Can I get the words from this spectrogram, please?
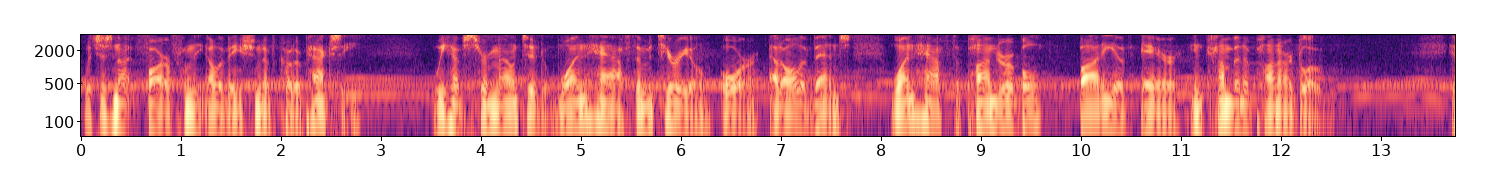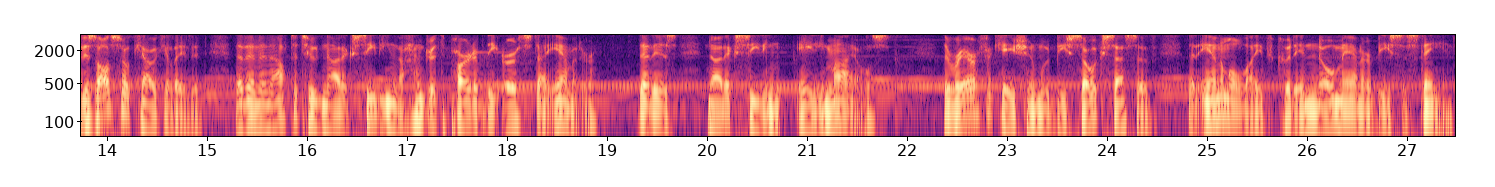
which is not far from the elevation of Cotopaxi, we have surmounted one half the material, or, at all events, one half the ponderable body of air incumbent upon our globe. It is also calculated that at an altitude not exceeding the hundredth part of the Earth's diameter, that is, not exceeding 80 miles, the rarefaction would be so excessive that animal life could in no manner be sustained,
